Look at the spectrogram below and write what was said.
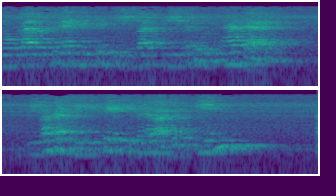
යෝගාවචරයන් වෙත ජීවත් වීමට උත්සාහ දරයි. විවාහ ජීවිතයේ තිබෙන වගකීම් සහ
